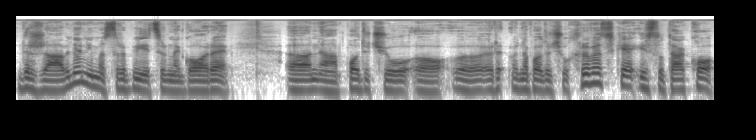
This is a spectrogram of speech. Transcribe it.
državljanima Srbije i Crne Gore na području, na području Hrvatske. Isto tako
